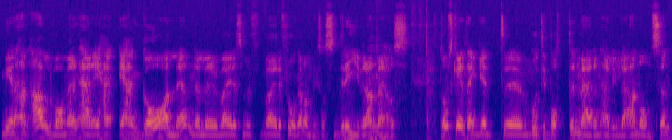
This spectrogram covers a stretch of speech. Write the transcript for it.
Menar han allvar med den här? Är han, är han galen? Eller vad är det, som vad är det frågan om? Liksom? Så driver han med oss. De ska helt enkelt eh, gå till botten med den här lilla annonsen.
